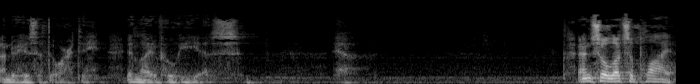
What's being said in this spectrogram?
under His authority in light of who He is. Yeah. And so let's apply it.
